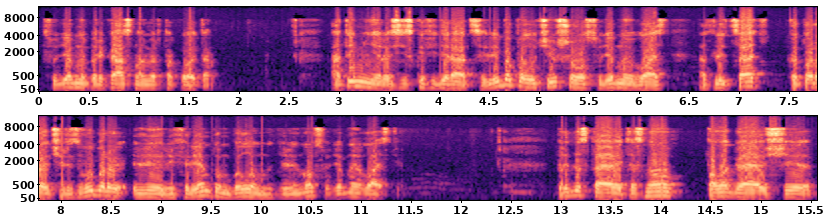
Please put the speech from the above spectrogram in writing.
судебный приказ номер такой-то от имени Российской Федерации, либо получившего судебную власть от лица, которое через выборы или референдум было наделено судебной властью. Предоставить основополагающие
